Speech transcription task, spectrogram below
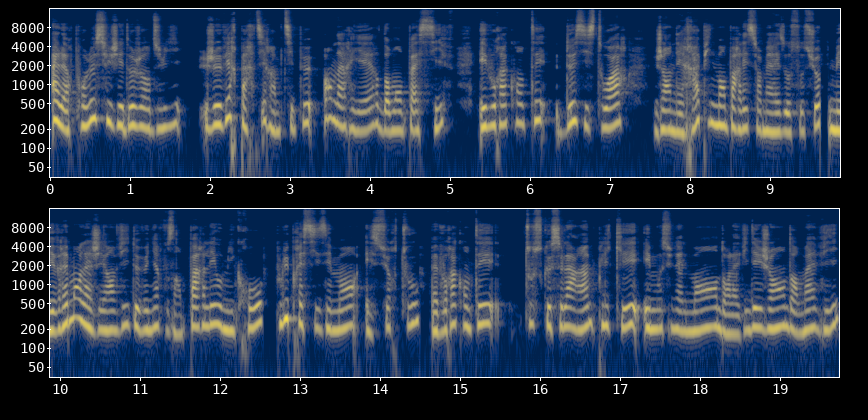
Alors pour le sujet d'aujourd'hui, je vais repartir un petit peu en arrière dans mon passif et vous raconter deux histoires. J'en ai rapidement parlé sur mes réseaux sociaux, mais vraiment là j'ai envie de venir vous en parler au micro plus précisément et surtout bah, vous raconter tout ce que cela a impliqué émotionnellement dans la vie des gens, dans ma vie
